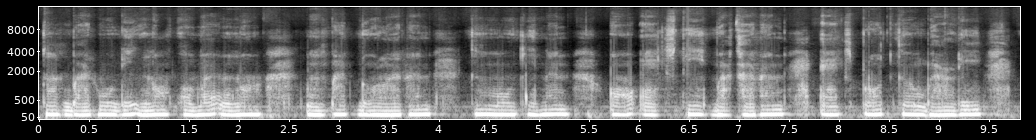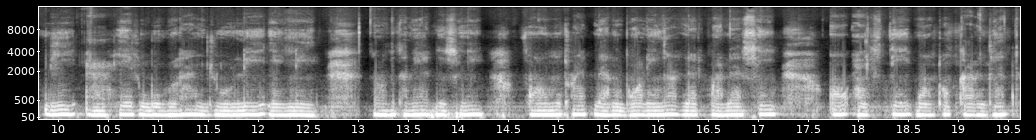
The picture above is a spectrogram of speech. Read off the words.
terbaru di 0,04 dolaran kemungkinan OXD bakaran explode kembali di akhir bulan Juli ini kita lihat di sini volume trade dan Bollinger daripada si OXD untuk target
